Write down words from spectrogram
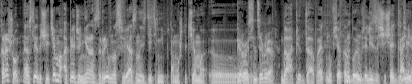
Хорошо. А следующая тема, опять же, неразрывно связана с детьми, потому что тема... Э... 1 сентября. Да, да, поэтому все как бы взялись защищать детей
